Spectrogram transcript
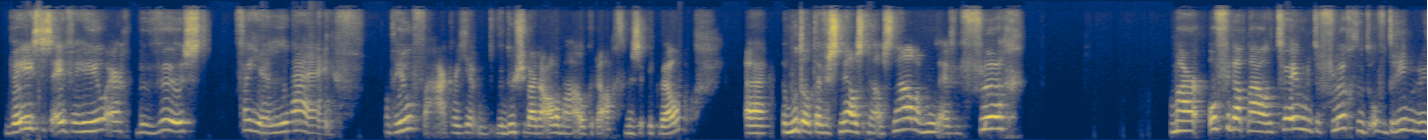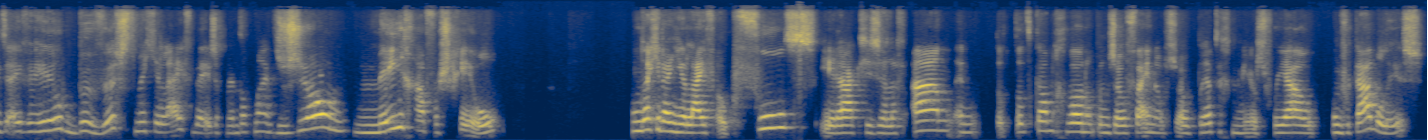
wees eens even heel erg bewust van je lijf. Want heel vaak, weet je, we douchen bijna allemaal elke dag, tenminste ik wel. Uh, dan moet dat even snel, snel, snel. Dat moet even vlug. Maar of je dat nou twee minuten vlucht doet of drie minuten even heel bewust met je lijf bezig bent, dat maakt zo'n mega verschil. Omdat je dan je lijf ook voelt, je raakt jezelf aan en dat, dat kan gewoon op een zo fijne of zo prettige manier als voor jou comfortabel is.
